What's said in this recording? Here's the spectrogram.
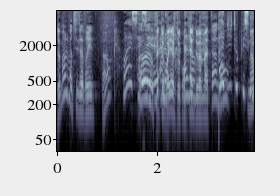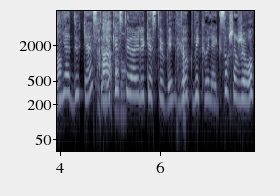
demain le 26 avril. Hein? Ouais, c'est Ah ouais, vous faites le voyage de Compiègne alors, demain matin, Pas non? du tout, puisqu'il y a deux castes, Ah, le caste A et le caste B. Donc mes collègues s'en chargeront.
